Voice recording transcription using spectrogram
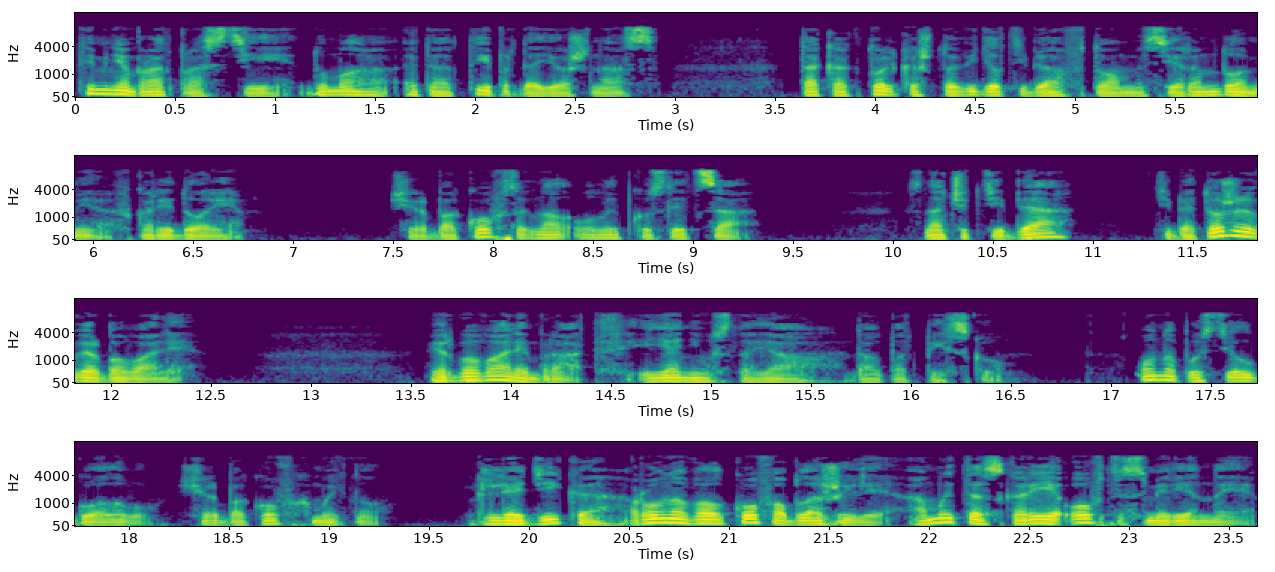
"Ты меня, брат, прости. Думала, это ты предаешь нас так как только что видел тебя в том сером доме в коридоре. Щербаков согнал улыбку с лица. Значит, тебя, тебя тоже вербовали? Вербовали, брат, и я не устоял, дал подписку. Он опустил голову. Щербаков хмыкнул. Гляди-ка, ровно волков обложили, а мы-то скорее овцы смиренные.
